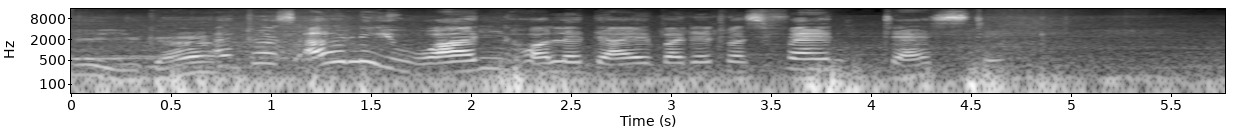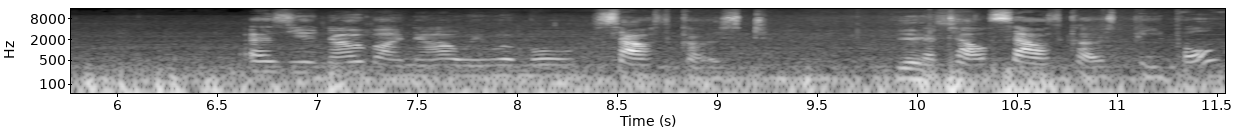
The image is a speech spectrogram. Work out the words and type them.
There you go. It was only one holiday, but it was fantastic. As you know by now, we were more South Coast. Yes. Natal South Coast people.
